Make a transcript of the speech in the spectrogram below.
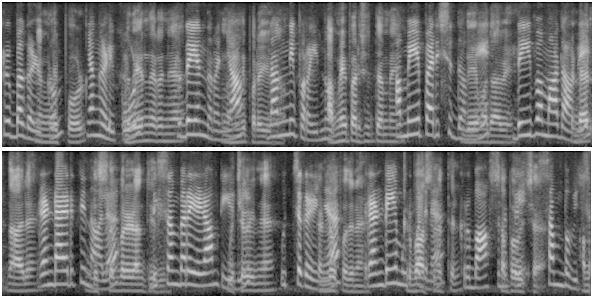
കൃപകൾക്കും ഞങ്ങൾ ഇപ്പോൾ ഹൃദയം നിറഞ്ഞ നന്ദി പറയുന്നു. അമ്മേ പരിശുദ്ധമേ അമ്മേ പരിശുദ്ധമേ ദേവമാതാവേ, ദൈവമാതാവേ രണ്ടായിരത്തി നാല് ഡിസംബർ ഏഴാം തീയതി ഉച്ച ഉച്ചകഴിഞ്ഞ് രണ്ടേ മുപ്പതിന് കൃപാസനത്തിൽ സംഭവിച്ച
